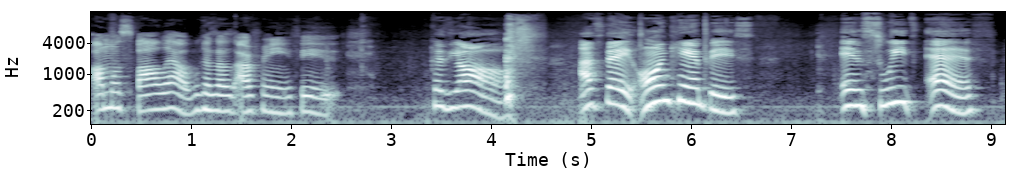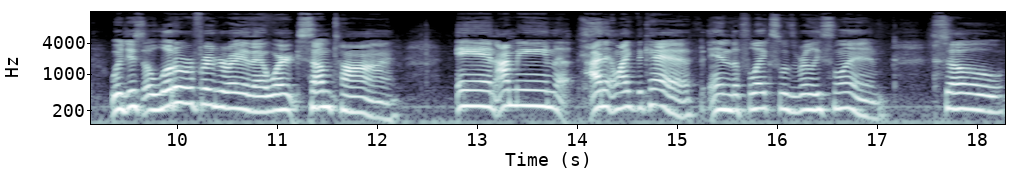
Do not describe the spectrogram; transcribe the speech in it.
almost fall out because I was offering you food. Cause y'all, I stayed on campus in Suite F with just a little refrigerator that works sometime. And I mean, I didn't like the caf, and the flex was really slim. So,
